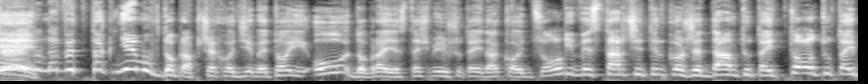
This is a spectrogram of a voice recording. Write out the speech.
Ty, no nawet tak nie mów. Dobra, przechodzimy to i u, dobra, jesteśmy już tutaj na końcu. I wystarczy tylko, że dam tutaj to, tutaj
